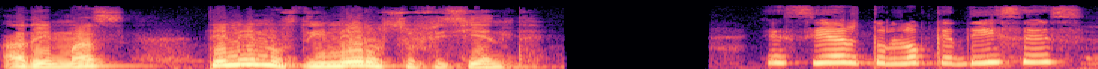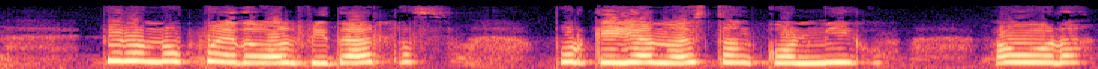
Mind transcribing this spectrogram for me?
Además, tenemos dinero suficiente. Es cierto lo que dices, pero no puedo olvidarlas, porque ya no están conmigo. Ahora,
